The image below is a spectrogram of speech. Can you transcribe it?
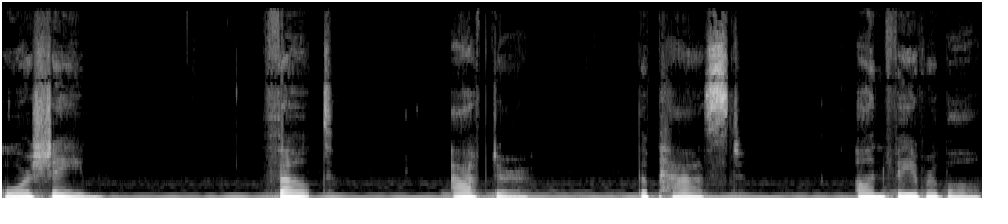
or shame felt after the past unfavorable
